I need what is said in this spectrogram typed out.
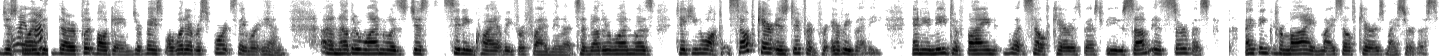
just oh, going love- to their football games or baseball, whatever sports they were in. Another one was just sitting quietly for five minutes. Another one was taking a walk. Self care is different for everybody, and you need to find what self care is best for you. Some is service. I think for mine, my self care is my service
